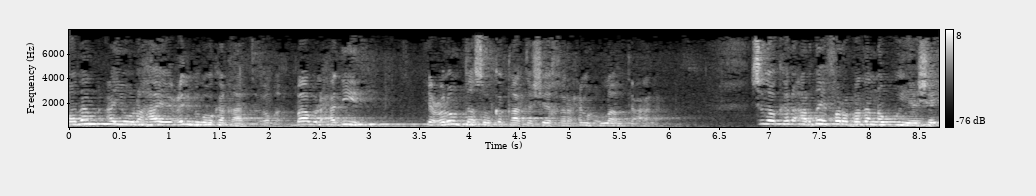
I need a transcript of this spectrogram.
badan ayuu lahaayoo cilmiga uu ka qaatay. Oo baabulxadiid iyo culumtaas uu ka qaatay sheikha raximah allahu tacaala sidoo kale arday fara badanna wuu yeeshay.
